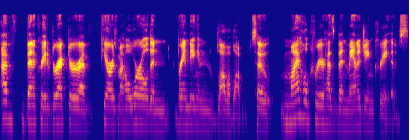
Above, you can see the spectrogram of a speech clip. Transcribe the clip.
I've been a creative director. I've PRs my whole world and branding and blah blah blah. So my whole career has been managing creatives.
